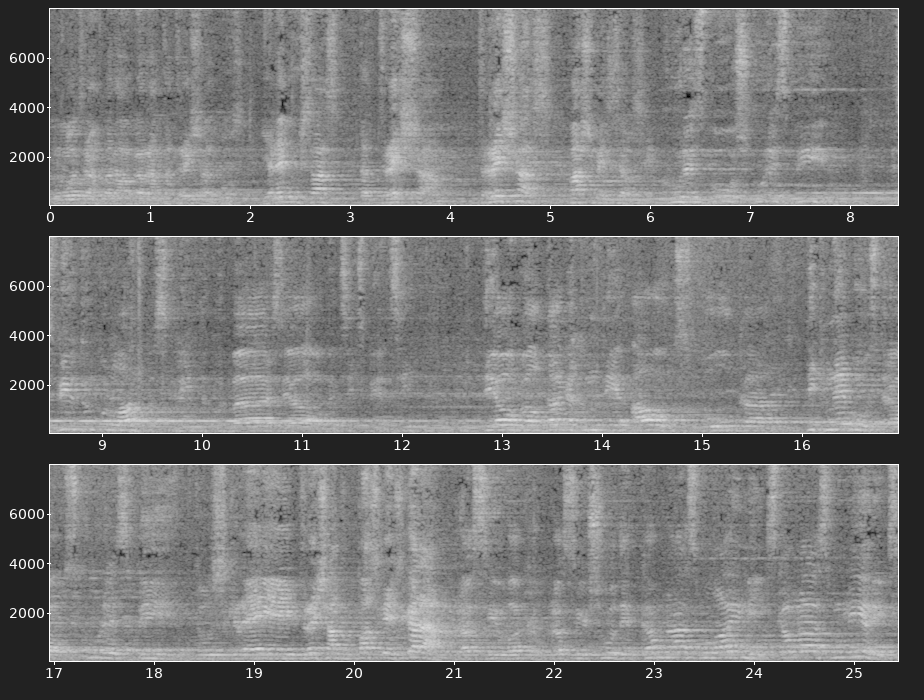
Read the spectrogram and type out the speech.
un otrām parām garām, tad trešā būs. Ja nebūs tās, tad trešām, trešās pašmēs celsim. Kur es būšu, kur es biju? Es biju tur, kur lapas krita, kur bērns jāauga, cits pie cita. Tie aug vēl tagad, un tie augs pulkā. Tik nebūs draugs, kur es biju. Tu skrēji trešām un paskaties garām. Prasīju vakar, prasīju šodien, kam nesmu laimīgs, kam nesmu mierīgs.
